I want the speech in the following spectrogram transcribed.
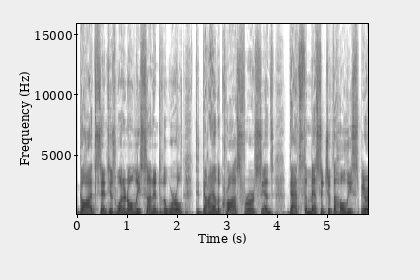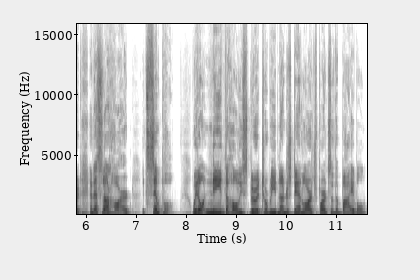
God sent his one and only Son into the world to die on the cross for our sins. That's the message of the Holy Spirit. And that's not hard, it's simple. We don't need the Holy Spirit to read and understand large parts of the Bible.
